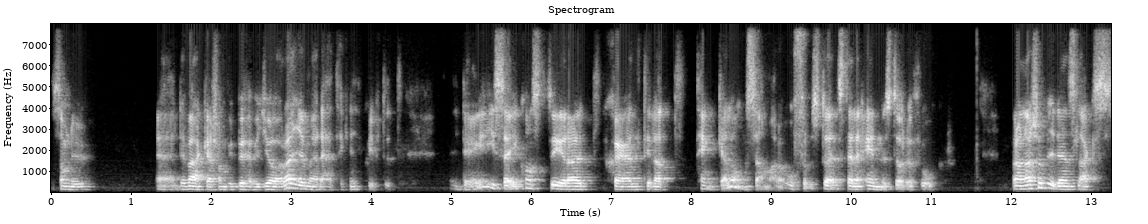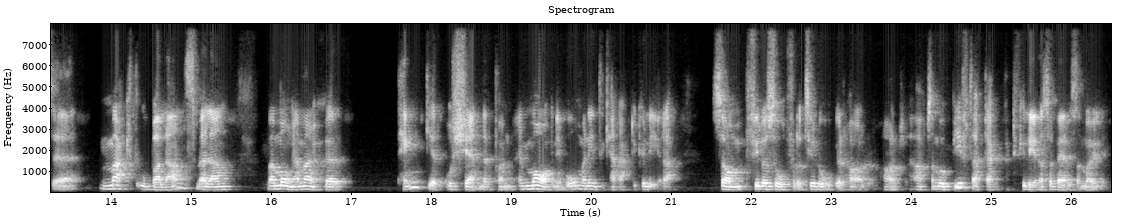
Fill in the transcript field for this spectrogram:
som nu eh, det verkar som vi behöver göra i och med det här teknikskiftet. Det i sig konstituerar ett skäl till att tänka långsammare och ställa ännu större frågor. För annars så blir det en slags eh, maktobalans mellan vad många människor tänker och känner på en, en magnivå men inte kan artikulera som filosofer och teologer har, har haft som uppgift att artikulera så väl som möjligt.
